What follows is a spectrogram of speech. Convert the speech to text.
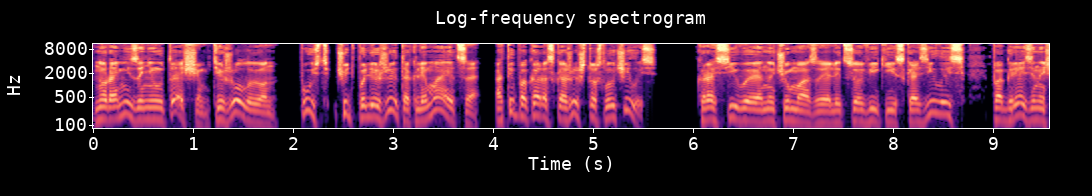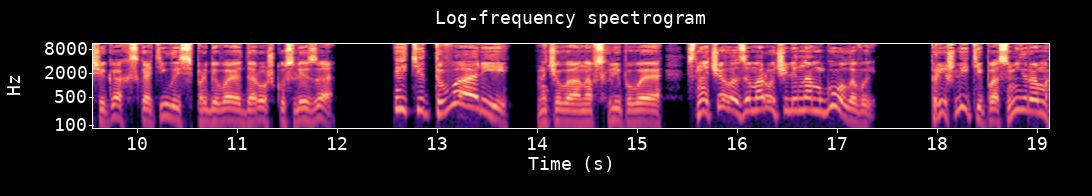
но Рамиза не утащим, тяжелый он. Пусть чуть полежит, оклемается, а ты пока расскажи, что случилось». Красивое, но чумазое лицо Вики исказилось, по грязи на щеках скатилась, пробивая дорожку слеза. «Эти твари!» — начала она, всхлипывая. «Сначала заморочили нам головы. Пришли типа с миром,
